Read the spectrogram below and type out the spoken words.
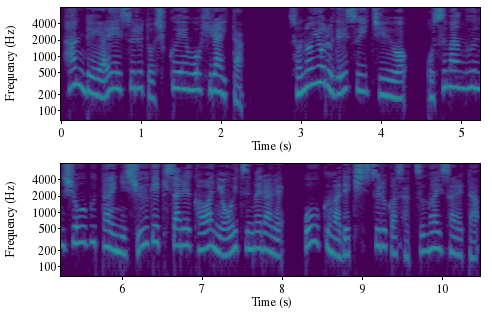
藩で野営すると祝宴を開いた。その夜で水中を、オスマン軍小部隊に襲撃され川に追い詰められ、多くが溺死するか殺害された。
